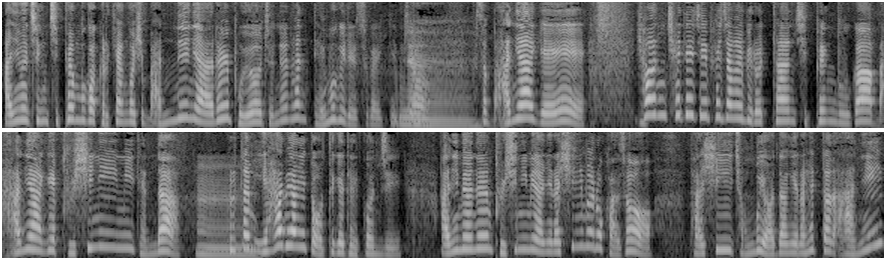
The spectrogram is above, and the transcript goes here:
아니면 지금 집행부가 그렇게 한 것이 맞느냐를 보여주는 한 대목이 될 수가 있겠죠. 네. 그래서 만약에 현 최대집 회장을 비롯한 집행부가 만약에 불신임이 된다. 음. 그렇다면 이 합의안이 또 어떻게 될 건지 아니면은 불신임이 아니라 신임으로 가서 다시 정부 여당이랑 했던 안이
